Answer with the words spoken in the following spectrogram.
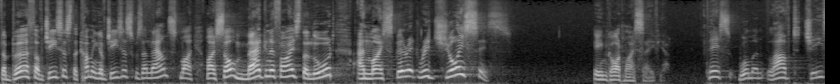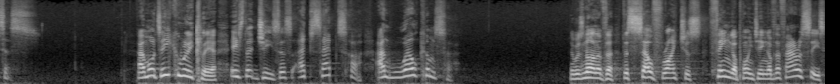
the birth of Jesus, the coming of Jesus was announced, my, my soul magnifies the Lord, and my spirit rejoices in God my Savior. This woman loved Jesus. And what's equally clear is that Jesus accepts her and welcomes her. There was none of the, the self righteous finger pointing of the Pharisees,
